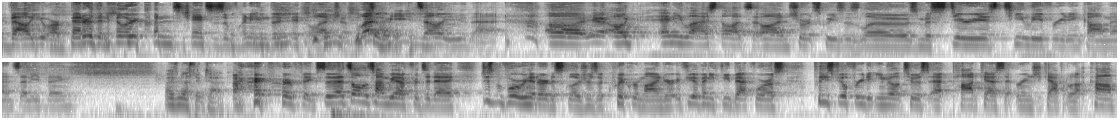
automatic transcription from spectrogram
value are better than Hillary Clinton's chances of winning the election. Let me tell you that. Uh, yeah, any last thoughts on short squeezes, Lowe's, mysterious tea leaf reading comments, anything? I have nothing to add. All right, perfect. So that's all the time we have for today. Just before we hit our disclosures, a quick reminder if you have any feedback for us, please feel free to email it to us at podcast at rangecapital.com.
